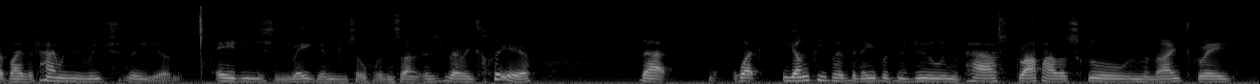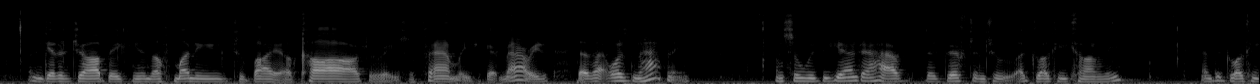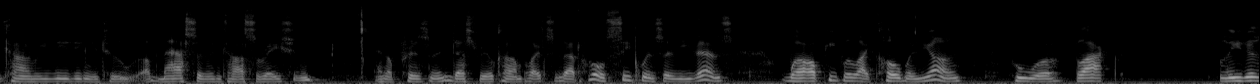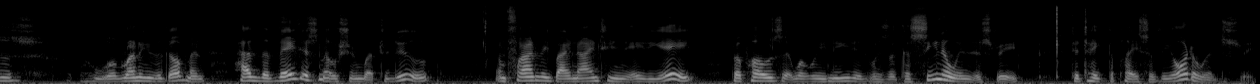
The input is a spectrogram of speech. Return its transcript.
But by the time we reached the um, 80s and Reagan and so forth and so on, it was very clear that what young people had been able to do in the past, drop out of school in the ninth grade and get a job making enough money to buy a car, to raise a family, to get married, that that wasn't happening. And so we began to have the drift into a drug economy, and the drug economy leading into a massive incarceration and a prison industrial complex, and that whole sequence of events, while people like Coleman Young, who were black leaders who were running the government, had the vaguest notion what to do, and finally by 1988 proposed that what we needed was a casino industry to take the place of the auto industry.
